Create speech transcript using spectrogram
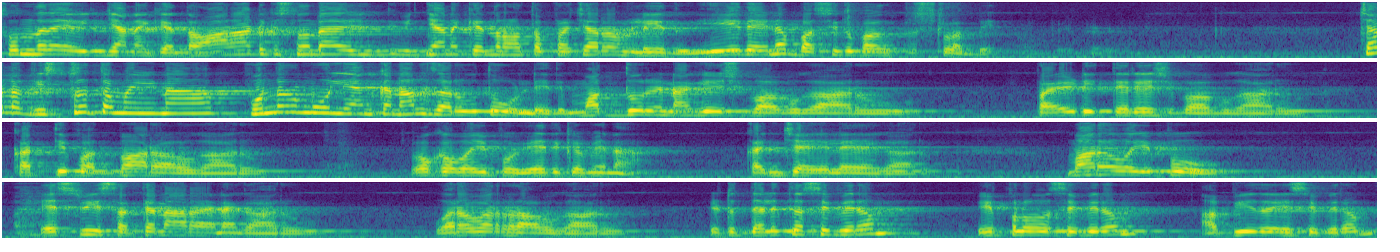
Sundarayya Vignana Kendram. ఆనాటికి సుందరయ్య విజ్ఞాన కేంద్రం అంత ప్రచారం లేదు. ఏదైనా బసీర్బాగ్ ప్రెస్ క్లబ్బే చాలా విస్తృతమైన పునర్మూల్యాంకనాలు జరుగుతూ ఉండేది. మద్దూరి నగేష్ బాబు గారు పైడి తెరేష్ బాబు గారు కత్తి పద్మారావు గారు ఒకవైపు వేదిక మీద కంచె ఐలయ్య గారు మరోవైపు ఎస్వి సత్యనారాయణ గారు వరవర్రావు గారు. ఇటు దళిత శిబిరం విప్లవ శిబిరం అభ్యుదయ శిబిరం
